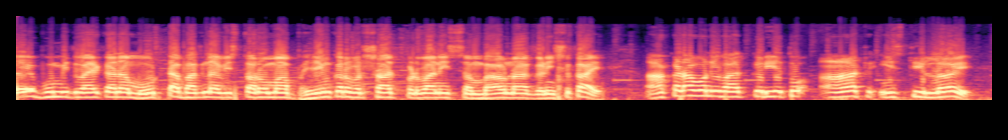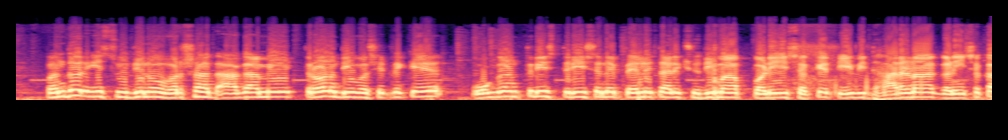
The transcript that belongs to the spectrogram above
દેવભૂમિ દ્વારકાના મોટા ભાગના વિસ્તારોમાં ભયંકર વરસાદ પડવાની સંભાવના ગણી શકાય. આંકડાઓની વાત કરીએ તો આઠ ઇંચથી લઈ પંદર ઇંચ સુધીનો વરસાદ આગામી ત્રણ દિવસ એટલે કે ઓગણત્રીસ, ત્રીસ અને પહેલી તારીખ સુધીમાં પડી શકે તેવી ધારણા ગણી શકાય.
